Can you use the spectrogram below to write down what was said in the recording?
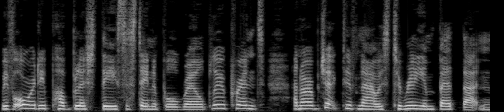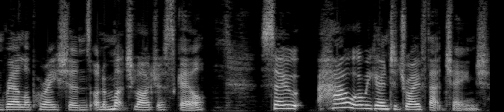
We've already published the Sustainable Rail Blueprint, and our objective now is to really embed that in rail operations on a much larger scale. So, how are we going to drive that change?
